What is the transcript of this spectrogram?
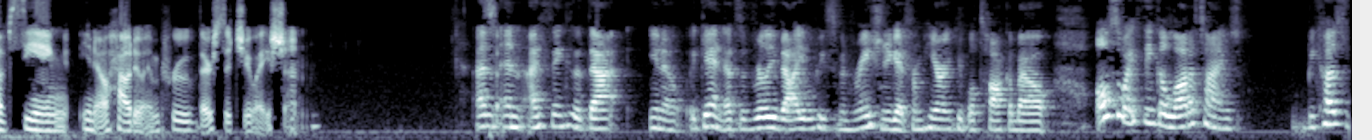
of seeing, you know, how to improve their situation. And and I think that that you know again that's a really valuable piece of information you get from hearing people talk about. Also, I think a lot of times because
